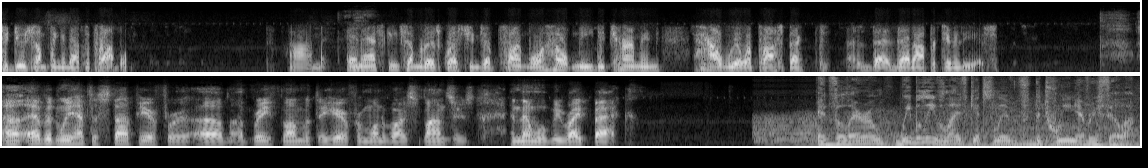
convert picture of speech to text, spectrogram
to do something about the problem? Um, and asking some of those questions up front will help me determine how real a prospect uh, that, that opportunity is. Uh, Evan, we have to stop here for um, a brief moment to hear from one of our sponsors, and then we'll be right back. At Valero, we believe life gets lived between every fill up.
